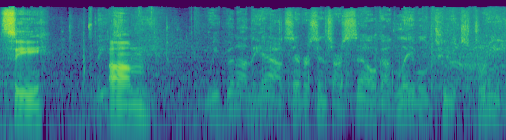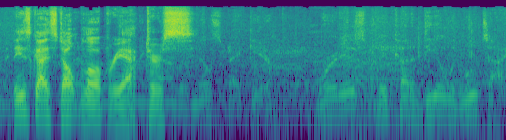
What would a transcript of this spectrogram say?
See, um, We've been on the outs ever since our cell got labeled too extreme. these guys don't blow up reactors. Mil-spec gear. Word is, they cut a deal with Wutai.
